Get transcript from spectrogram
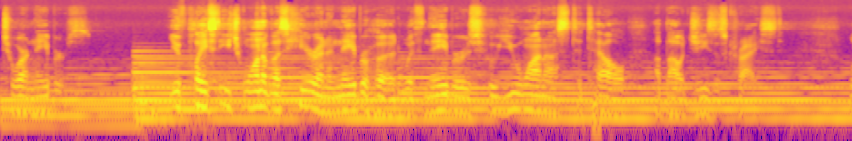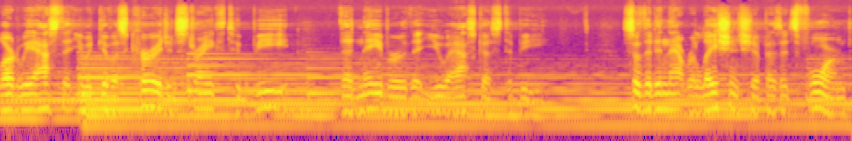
to our neighbors. You've placed each one of us here in a neighborhood with neighbors who you want us to tell about Jesus Christ. Lord, we ask that you would give us courage and strength to be the neighbor that you ask us to be, so that in that relationship, as it's formed,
